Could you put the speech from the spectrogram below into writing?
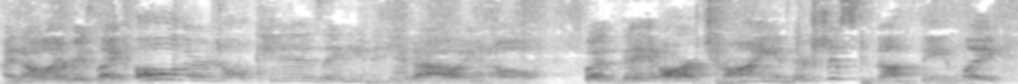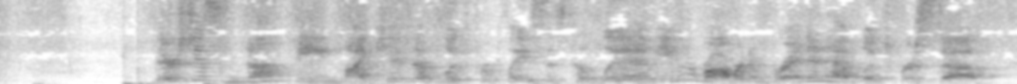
I know everybody's like, oh, they're adult kids, they need to get out, you know. But they are trying. There's just nothing. Like, there's just nothing. My kids have looked for places to live. Even Robert and Brendon have looked for stuff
